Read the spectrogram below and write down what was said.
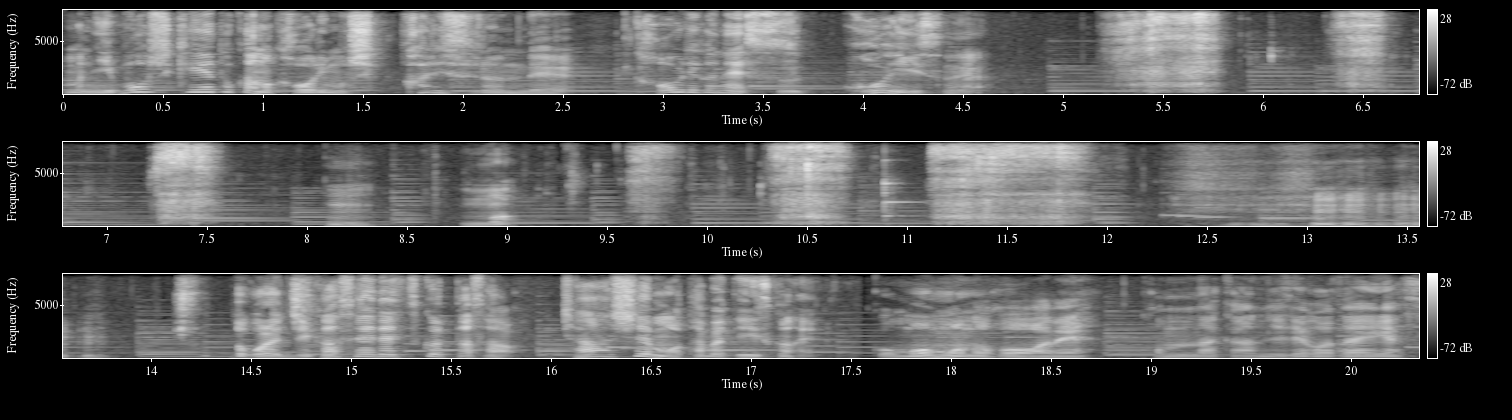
まあ、煮干し系とかの香りもしっかりするんで香りがねすっごいいいですね。うん。うまっ。ちょっとこれ自家製で作ったさチャーシューも食べていいですかね？こうももの方はねこんな感じでございます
